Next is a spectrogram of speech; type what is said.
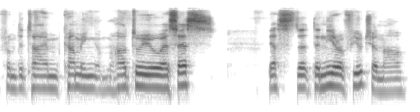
from the time coming? How do you assess, yes, the, the nearer future now?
